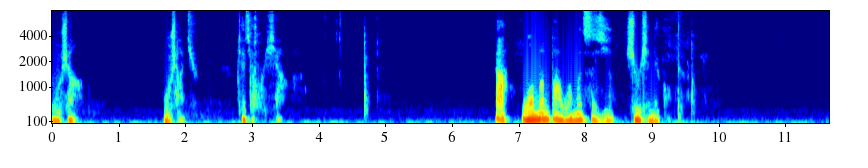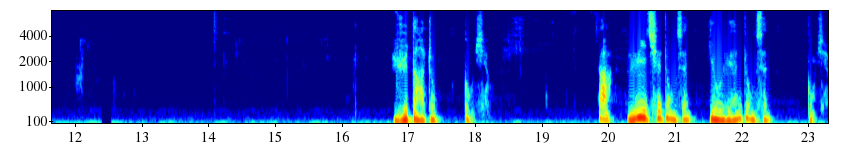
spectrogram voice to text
无上。无上求，这叫回向啊！我们把我们自己修行的功德与大众共享啊，与一切众生、有缘众生共享，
